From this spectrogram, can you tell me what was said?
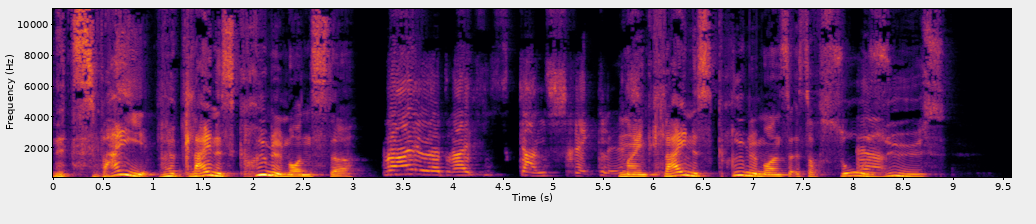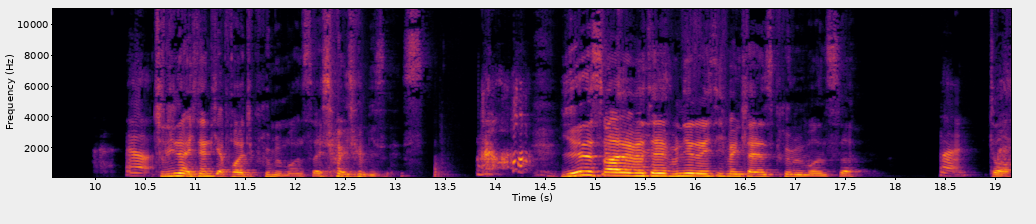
Eine 2. Ein kleines Krümelmonster. Zwei oder drei ist ganz schrecklich. Mein kleines Krümelmonster ist doch so Ja. süß. ja. Julina, ich nenne dich ab heute Krümelmonster. Ich sag dir, wie es ist. Jedes Mal, wenn wir telefonieren, nenne ich dich mein kleines Krümelmonster. Nein. Doch.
